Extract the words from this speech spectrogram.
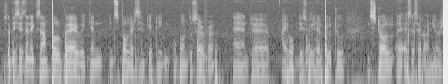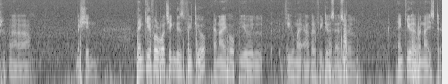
so this is an example where we can install Let's Encrypt in Ubuntu server and uh, I hope this will help you to install uh, SSL on your uh, machine. Thank you for watching this video and I hope you will view my other videos as well. Thank you. Have a nice day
